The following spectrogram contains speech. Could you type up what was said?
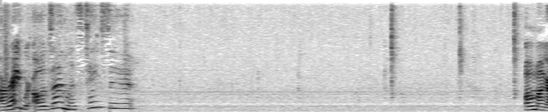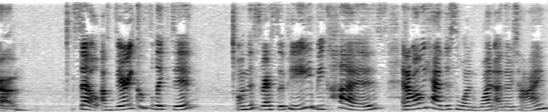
All right, we're all done. Let's taste it. Oh my God. So I'm very conflicted on this recipe because, and I've only had this one one other time.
